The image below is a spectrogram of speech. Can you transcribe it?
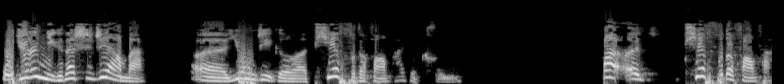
我觉得你给他是这样吧，呃，用这个贴服的方法就可以，把呃贴服的方法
